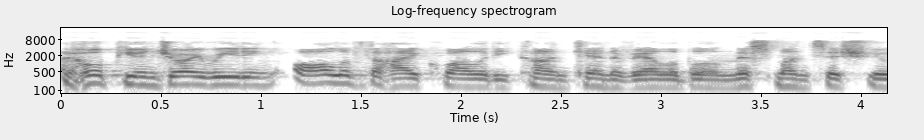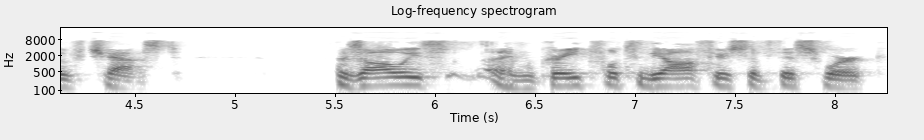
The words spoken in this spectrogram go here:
I hope you enjoy reading all of the high quality content available in this month's issue of Chest. As always, I'm grateful to the authors of this work,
